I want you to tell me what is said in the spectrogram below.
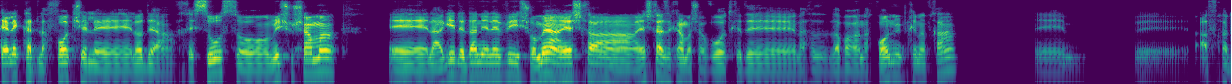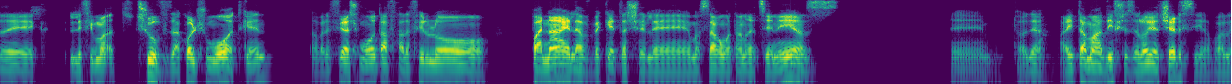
חלק הדלפות של, אה, לא יודע, חיסוס או מישהו שמה, אה, להגיד לדניאל לוי, שומע, יש לך, יש לך איזה כמה שבועות כדי לעשות את הדבר הנכון מבחינתך, אה, ואף אחד, אה, לפי מה, שוב, זה הכל שמועות, כן? אבל לפי השמועות אף אחד אפילו לא פנה אליו בקטע של אה, משא ומתן רציני, אז אה, אתה יודע, היית מעדיף שזה לא יהיה צ'לסי, אבל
